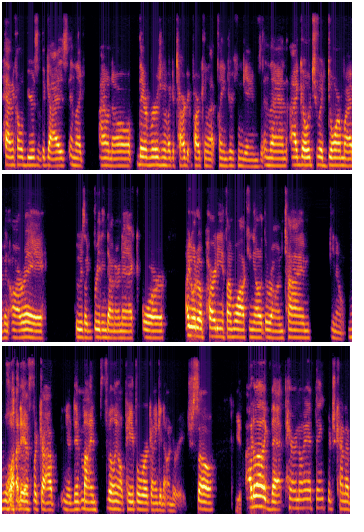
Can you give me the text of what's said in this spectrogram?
having a couple beers with the guys and like, I don't know, their version of like a Target parking lot playing drinking games. And then I go to a dorm where I have an RA who is like breathing down our neck or I go to a party if I'm walking out at the wrong time, you know, what if a cop, you know, didn't mind filling out paperwork and I get an underage? So Yeah. I had a lot like that paranoia, I think, which kind of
